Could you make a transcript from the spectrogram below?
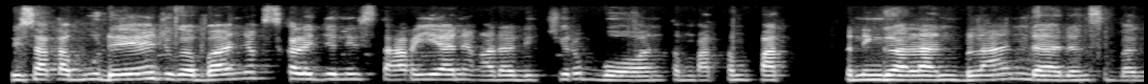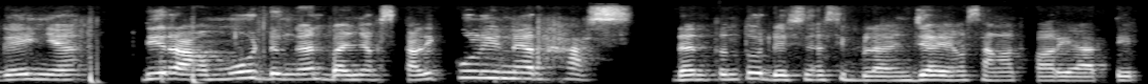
Wisata budaya juga banyak sekali jenis tarian yang ada di Cirebon, tempat-tempat peninggalan Belanda dan sebagainya. Diramu dengan banyak sekali kuliner khas dan tentu destinasi belanja yang sangat variatif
